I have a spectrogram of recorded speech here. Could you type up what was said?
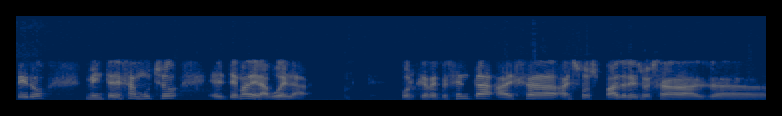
pero me interesa mucho el tema de la abuela, porque representa a, esa, a esos padres o esas ah,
